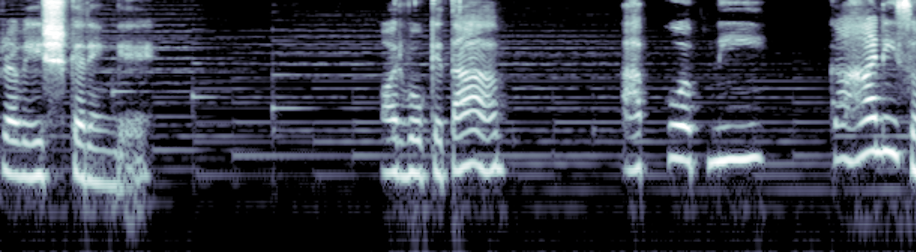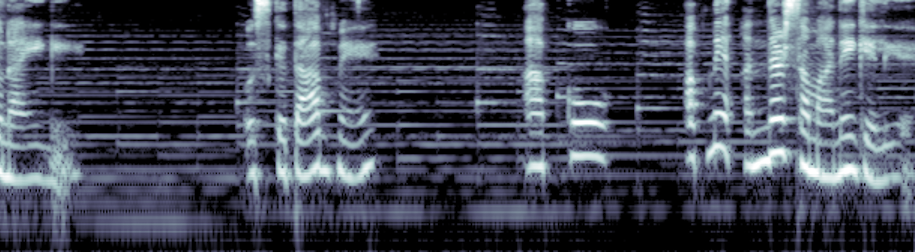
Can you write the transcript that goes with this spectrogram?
प्रवेश करेंगे और वो किताब आपको अपनी कहानी सुनाएगी। उस किताब में आपको अपने अंदर समाने के लिए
